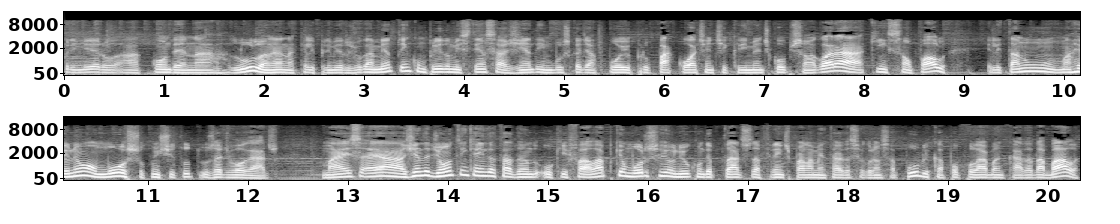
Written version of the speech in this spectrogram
primeiro a condenar Lula né, naquele primeiro julgamento, tem cumprido uma extensa agenda em busca de apoio para o pacote anticrime e anticorrupção. Agora, aqui em São Paulo, ele está numa reunião almoço com o Instituto dos Advogados. Mas é a agenda de ontem que ainda está dando o que falar, porque o Moro se reuniu com deputados da Frente Parlamentar da Segurança Pública, a popular bancada da Bala,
